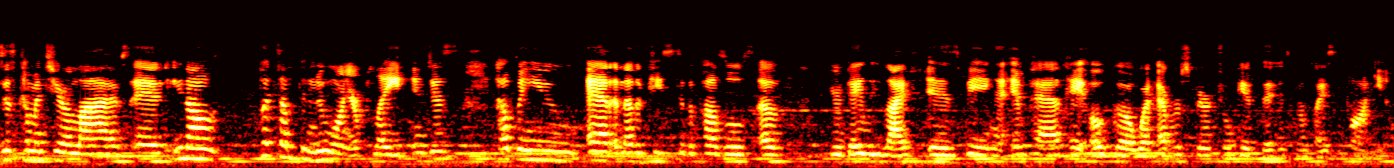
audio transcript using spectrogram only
just come into your lives and you know put something new on your plate and just helping you add another piece to the puzzles of your daily life is being an empath, heyoka, or oh, whatever spiritual gift that has been placed upon you.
